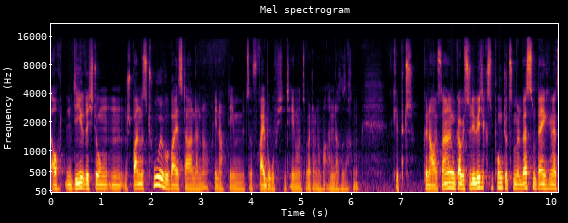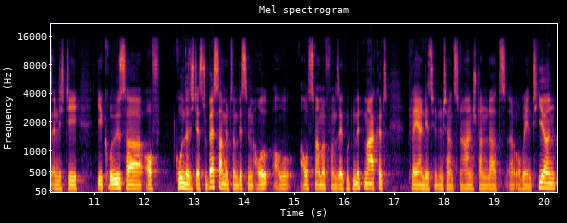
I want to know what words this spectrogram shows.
auch in die Richtung ein, ein, spannendes Tool, wobei es da dann auch je nachdem mit so freiberuflichen Themen und so weiter nochmal andere Sachen gibt. Genau, das sind, glaube ich, so die wichtigsten Punkte zum Investmentbanking. Letztendlich die, je größer oft grundsätzlich desto besser, mit so ein bisschen Ausnahme von sehr guten Mid-Market-Playern, die sich an internationalen Standards äh, orientieren.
